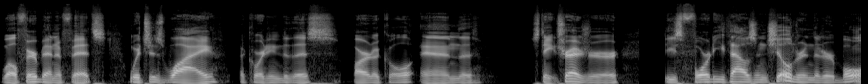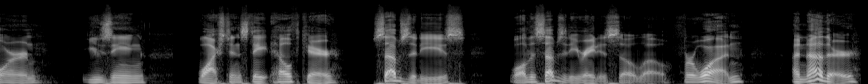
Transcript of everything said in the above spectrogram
welfare benefits, which is why, according to this article and the state treasurer, these 40,000 children that are born using Washington state healthcare subsidies, while the subsidy rate is so low, for one. Another,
